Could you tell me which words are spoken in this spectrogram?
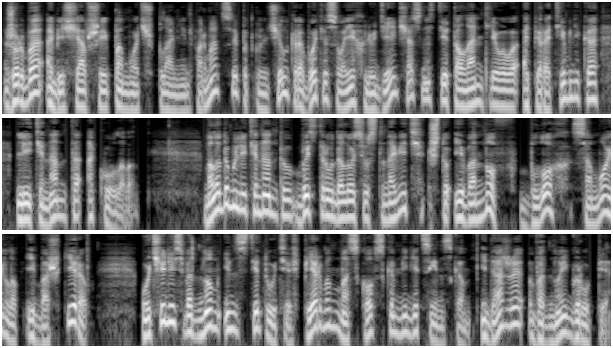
Журба, обещавший помочь в плане информации, подключил к работе своих людей, в частности, талантливого оперативника лейтенанта Акулова. Молодому лейтенанту быстро удалось установить, что Иванов, Блох, Самойлов и Башкиров учились в одном институте, в Первом Московском медицинском, и даже в одной группе.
